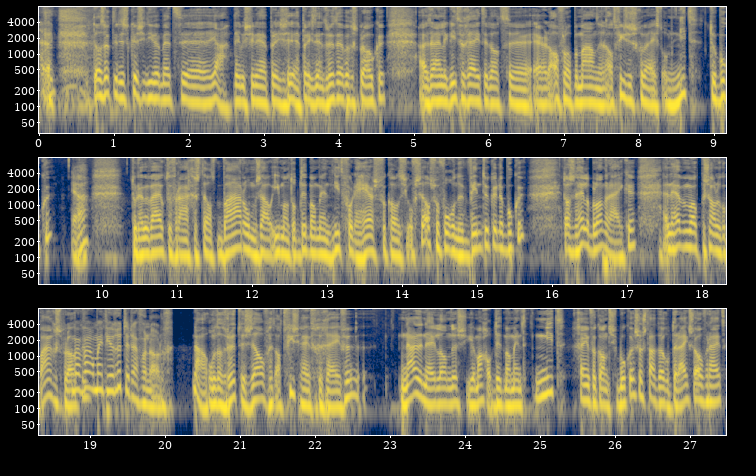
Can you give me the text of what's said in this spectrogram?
dat is ook de discussie die we met uh, ja, demissionair president, president, Rutte hebben gesproken. Uiteindelijk niet vergeten dat uh, er de afgelopen maanden een advies is geweest om niet te boeken. Ja. Toen hebben wij ook de vraag gesteld: waarom zou iemand op dit moment niet voor de herfstvakantie of zelfs voor volgende winter kunnen boeken? Dat is een hele belangrijke. En daar hebben we hem ook persoonlijk op aangesproken. Maar waarom heb je Rutte daarvoor nodig? Nou, omdat Rutte zelf het advies heeft gegeven naar de Nederlanders. Je mag op dit moment niet geen vakantie boeken. Zo staat het ook op de Rijksoverheid.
